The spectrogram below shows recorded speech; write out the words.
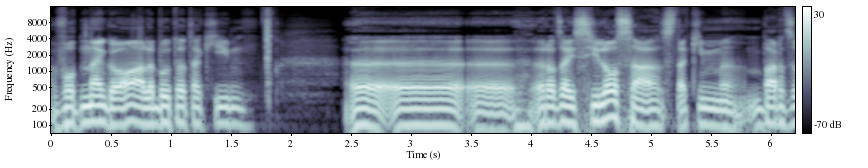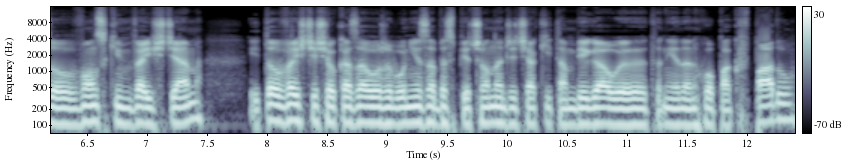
wodnego, ale był to taki e, rodzaj silosa z takim bardzo wąskim wejściem. I to wejście się okazało, że było niezabezpieczone. Dzieciaki tam biegały, ten jeden chłopak wpadł,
